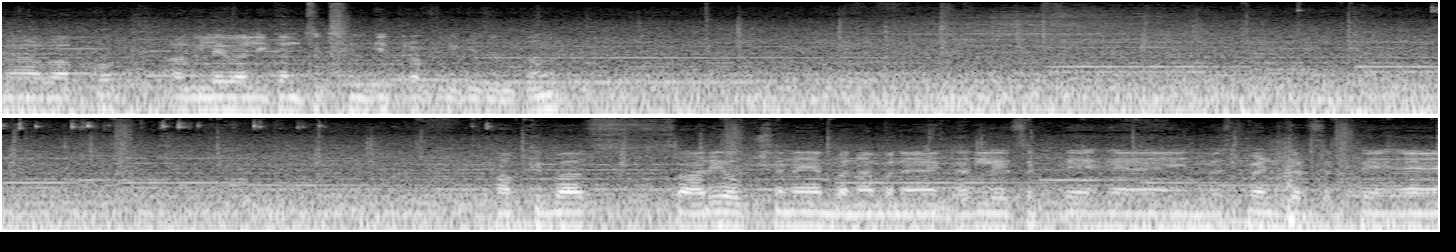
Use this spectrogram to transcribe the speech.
मैं अब आपको अगले वाली कंस्ट्रक्शन की तरफ़ लेके चलता हूँ। आपके पास सारे ऑप्शन हैं, बना बनाया, घर ले सकते हैं इन्वेस्टमेंट कर सकते हैं।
